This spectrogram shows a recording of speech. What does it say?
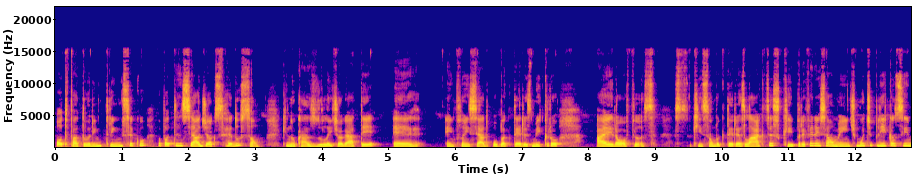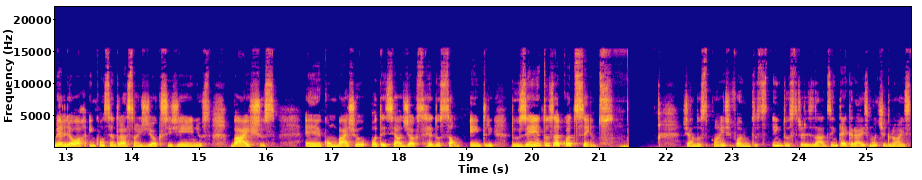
Outro fator intrínseco é o potencial de oxirredução, que no caso do leite HT é influenciado por bactérias microaerófilas, que são bactérias lácteas que preferencialmente multiplicam-se melhor em concentrações de oxigênios baixos, é, com baixo potencial de oxirredução, entre 200 a 400. Já nos pães de forma industrializados integrais multigrões,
